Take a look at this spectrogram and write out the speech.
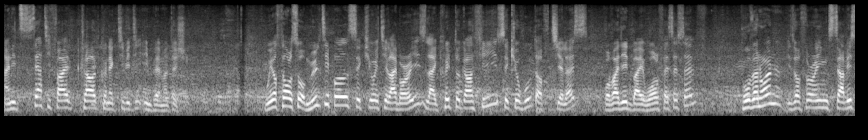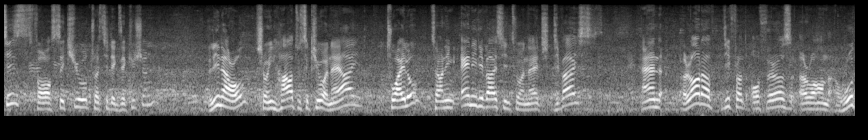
and its certified cloud connectivity implementation. We offer also multiple security libraries like cryptography, secure boot of TLS, provided by wolfSSL. Proven Run is offering services for secure trusted execution. Linaro, showing how to secure an AI Twilio, turning any device into an edge device, and a lot of different offers around root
